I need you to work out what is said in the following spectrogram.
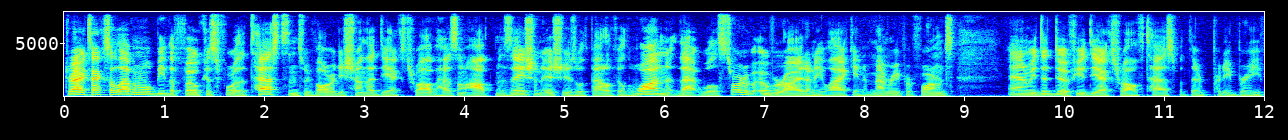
DirectX 11 will be the focus for the test since we've already shown that DX12 has some optimization issues with Battlefield 1 that will sort of override any lacking memory performance. And we did do a few DX12 tests, but they're pretty brief.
